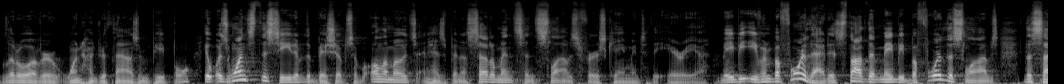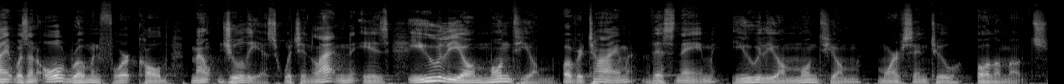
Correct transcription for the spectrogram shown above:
little over 100,000 people. It was once the seat of the bishops of Olomouc and has been a settlement since Slavs first came into the area. Maybe even before that. It's thought that maybe before the Slavs, the site was an old Roman fort called Mount Julius, which in Latin is Iulium Montium. Over time, this name, Iulium Montium, morphs into Olomouc.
